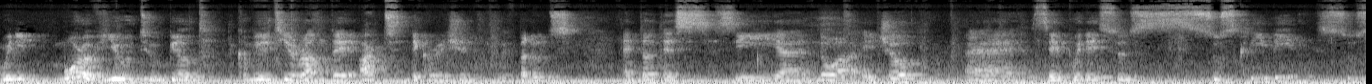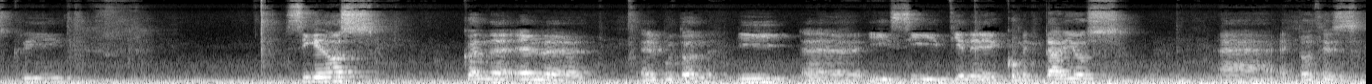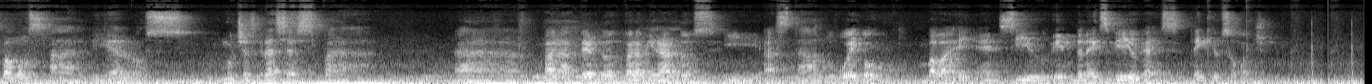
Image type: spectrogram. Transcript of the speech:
we need more of you to build the community around the art decoration with balloons. Entonces, si uh, no ha hecho, uh, se puede sus- suscribir, suscribir. Síguenos con eh, el, eh, el botón y, eh, y si tiene comentarios, eh, entonces vamos a leerlos. Muchas gracias para, para vernos, para mirarnos y hasta luego. Bye bye and see you in the next video guys. Thank you so much.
